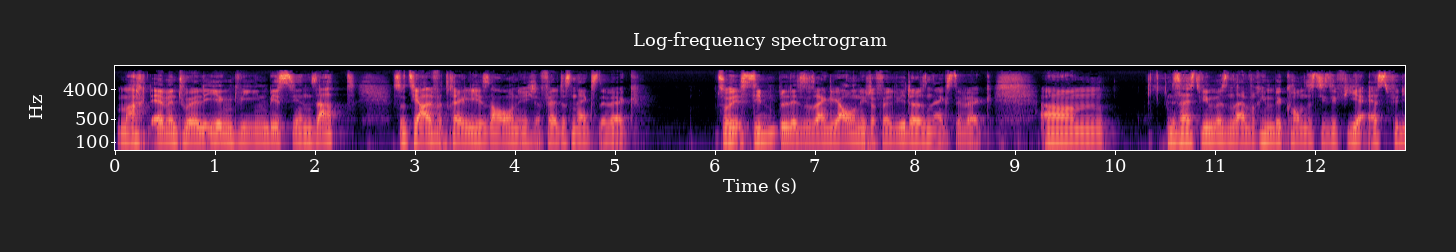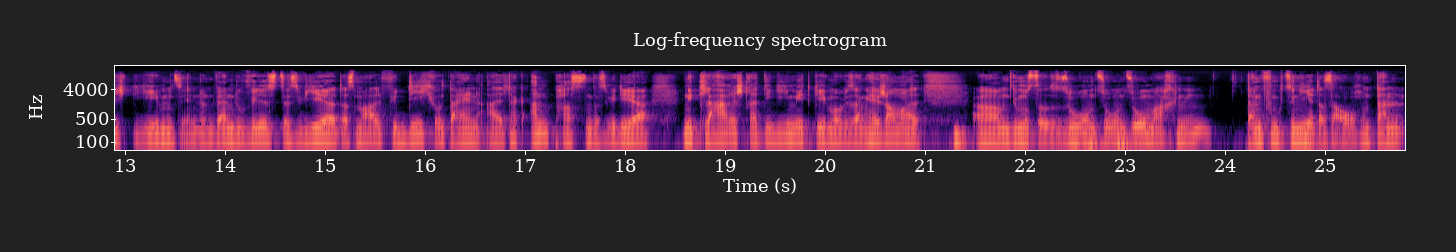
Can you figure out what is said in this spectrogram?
Macht eventuell irgendwie ein bisschen satt. Sozialverträglich ist auch nicht. Da fällt das nächste weg. So simpel ist es eigentlich auch nicht. Da fällt wieder das nächste weg. Ähm, das heißt, wir müssen einfach hinbekommen, dass diese vier S für dich gegeben sind. Und wenn du willst, dass wir das mal für dich und deinen Alltag anpassen, dass wir dir eine klare Strategie mitgeben, wo wir sagen, hey, schau mal, ähm, du musst das so und so und so machen, dann funktioniert das auch und dann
